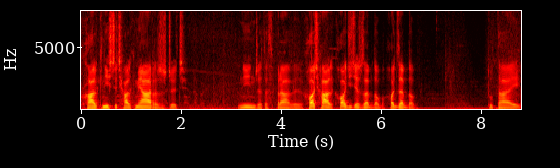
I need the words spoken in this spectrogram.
Hulk niszczyć, Hulk miażdżyć. Ninja, te sprawy. Chodź Hulk, chodź idziesz ze chodź ze. Tutaj,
